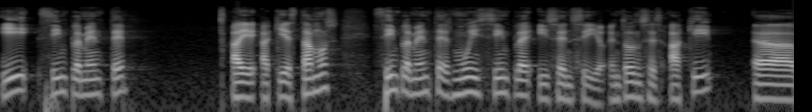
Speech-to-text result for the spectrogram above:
y simplemente ahí, aquí estamos. Simplemente es muy simple y sencillo. Entonces aquí eh,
